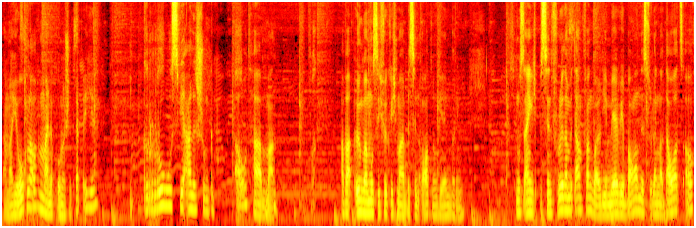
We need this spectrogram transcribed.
Dann mal hier hochlaufen, meine komische Treppe hier. Wie groß wir alles schon gebaut haben, Mann. Aber irgendwann muss ich wirklich mal ein bisschen Ordnung hier hinbringen. Ich muss eigentlich ein bisschen früher damit anfangen, weil je mehr wir bauen, desto länger dauert es auch.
